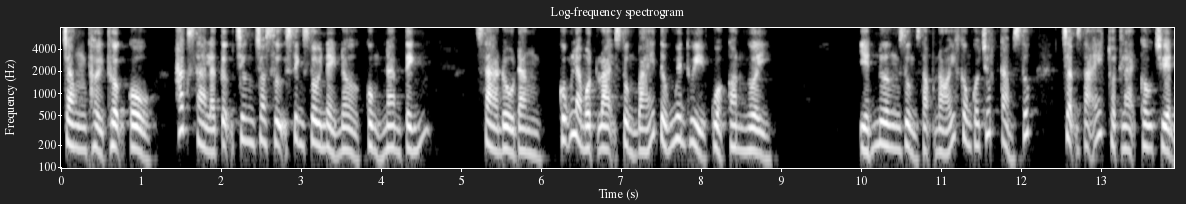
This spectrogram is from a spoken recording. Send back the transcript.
Trong thời thượng cổ, hắc xà là tượng trưng cho sự sinh sôi nảy nở cùng nam tính. Xà đồ đằng cũng là một loại sùng bái từ nguyên thủy của con người. Yến Nương dùng giọng nói không có chút cảm xúc, chậm rãi thuật lại câu chuyện.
